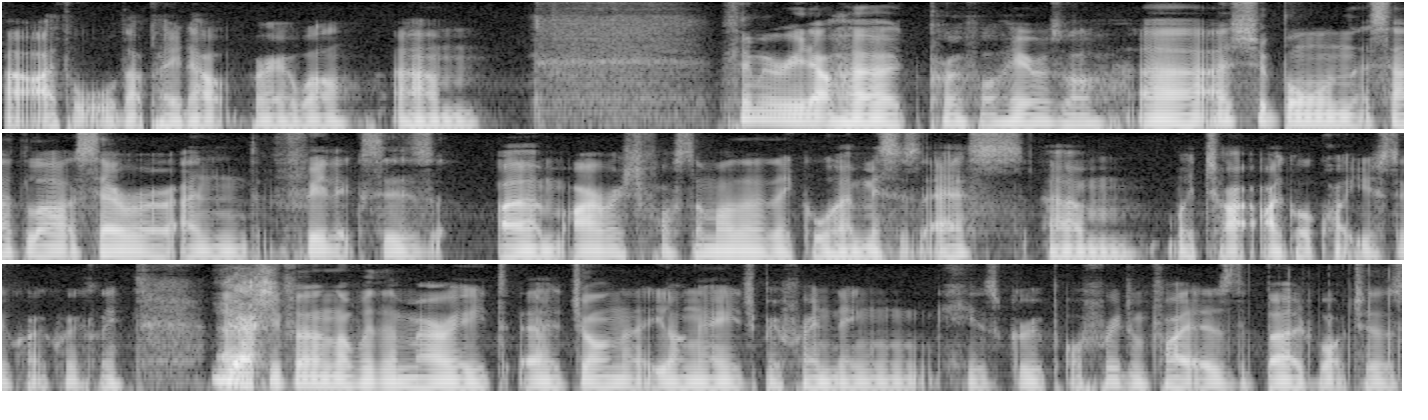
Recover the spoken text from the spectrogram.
I, I thought all that played out very well. Um, let me read out her profile here as well. Uh, as Siobhan, Sadler, Sarah, and Felix's um, Irish foster mother, they call her Mrs. S, um, which I, I got quite used to quite quickly. Uh, Yes. She fell in love with a married uh, John at a young age, befriending his group of freedom fighters, the Bird Watchers.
